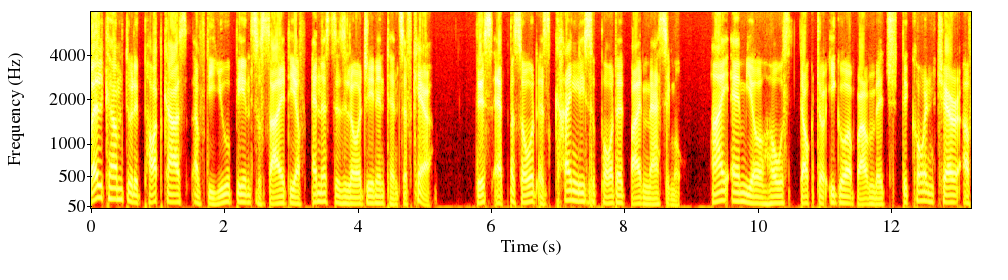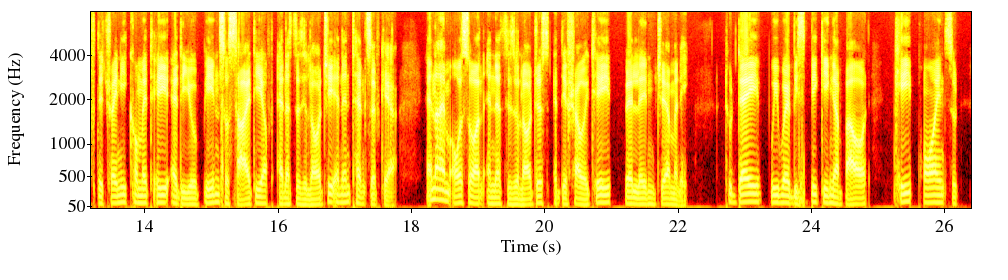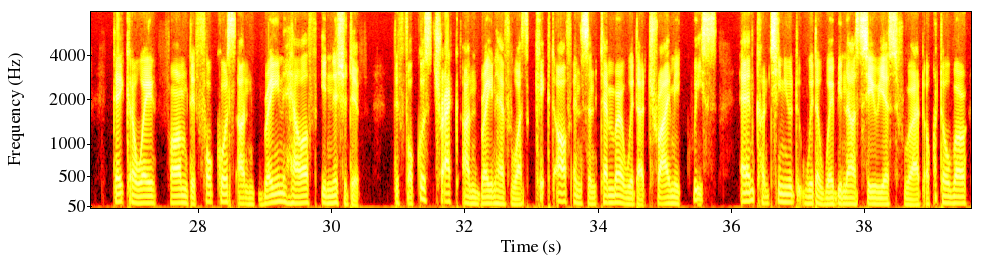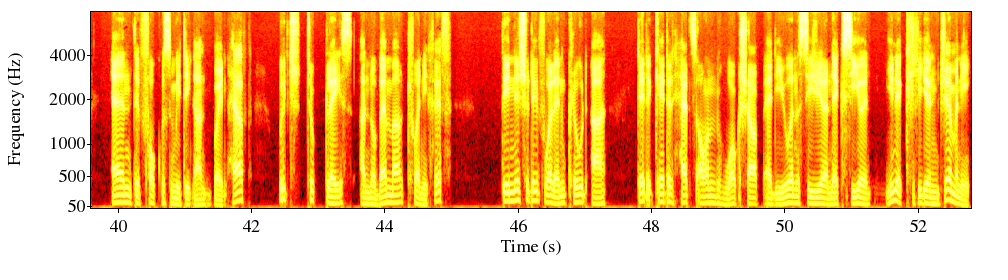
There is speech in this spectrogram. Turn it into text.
Welcome to the podcast of the European Society of Anesthesiology in Intensive Care. This episode is kindly supported by Masimo. I am your host, Dr. Igor Abramovich, the current chair of the trainee committee at the European Society of Anesthesiology and Intensive Care, and I am also an anesthesiologist at the Charité Berlin, Germany. Today, we will be speaking about key points to take away from the Focus on Brain Health initiative. The focus track on brain health was kicked off in September with a Try Me quiz and continued with a webinar series throughout October and the focus meeting on brain health, which took place on November 25th. The initiative will include a dedicated hands-on workshop at UNC next year in Munich here in Germany.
